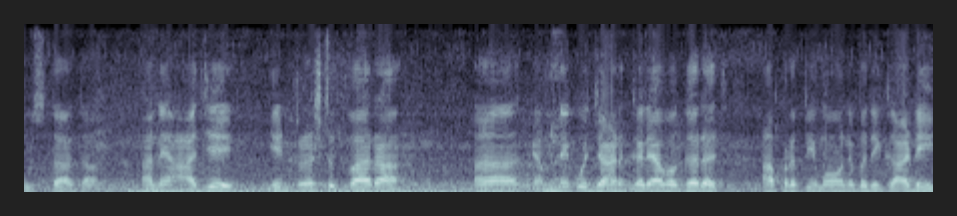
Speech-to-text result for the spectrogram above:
પૂછતા હતા. અને આજે એ ટ્રસ્ટ દ્વારા એમને કોઈ જાણ કર્યા વગર જ આ પ્રતિમાઓને બધી કાઢી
